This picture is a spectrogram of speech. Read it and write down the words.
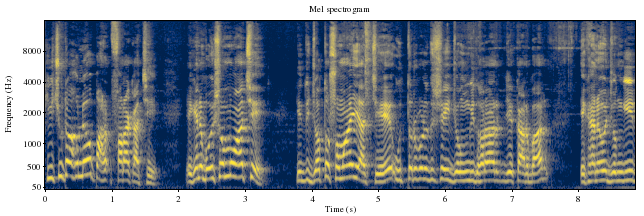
কিছুটা হলেও ফারাক আছে। এখানে বৈষম্য আছে। কিন্তু যত সময় যাচ্ছে উত্তরপ্রদেশে এই জঙ্গি ধরার যে কারবার, এখানেও জঙ্গির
